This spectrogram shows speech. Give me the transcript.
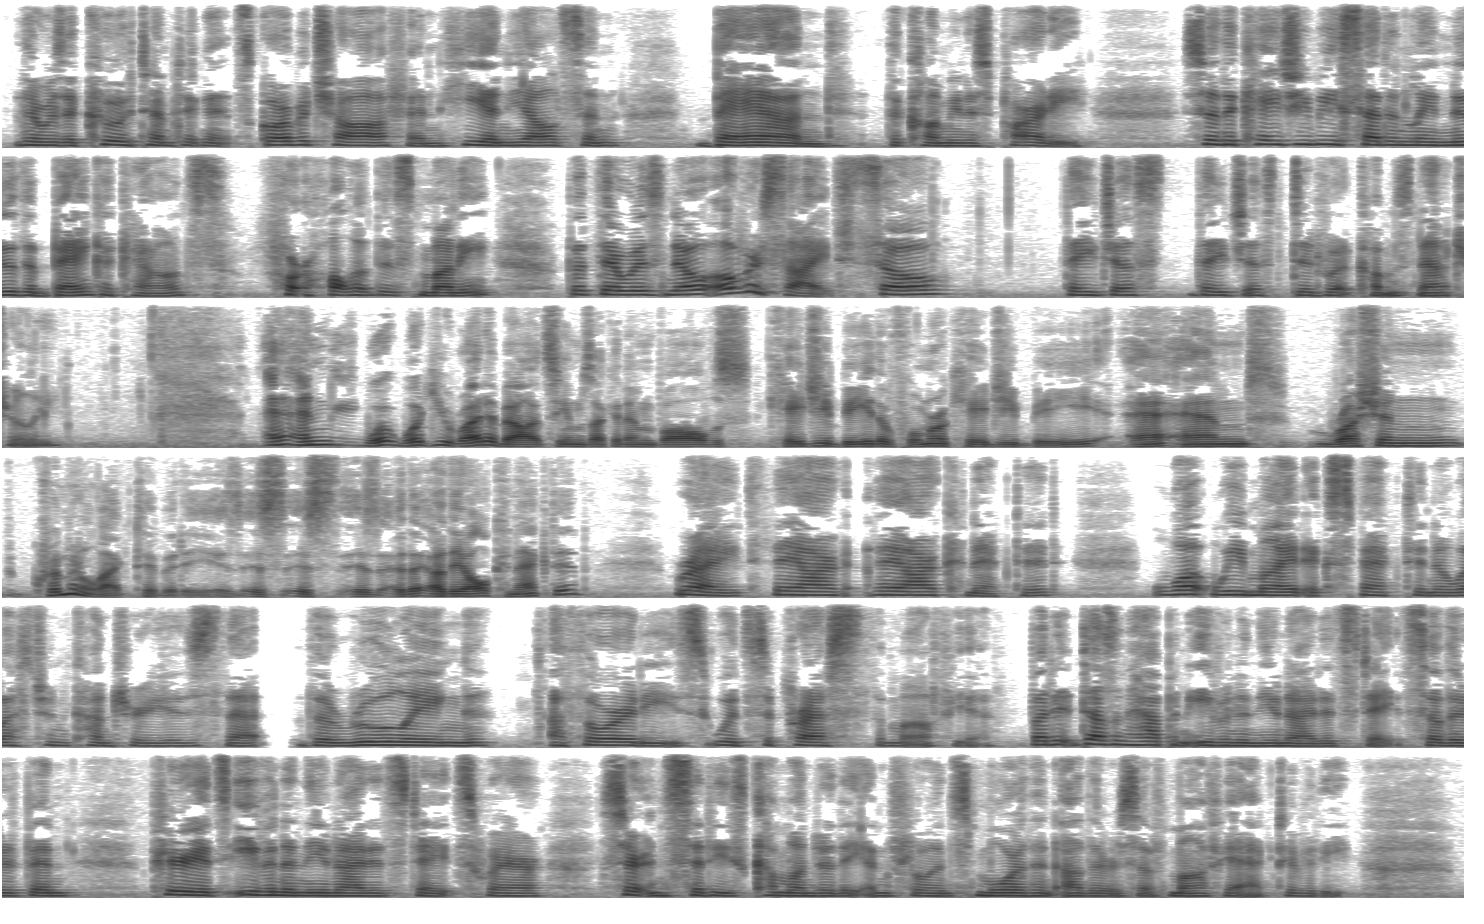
there was a coup attempt against Gorbachev, and he and Yeltsin banned the Communist Party. So the KGB suddenly knew the bank accounts for all of this money, but there was no oversight. So they just they just did what comes naturally. And, and what, what, you write about seems like it involves KGB, the former KGB, and, and Russian criminal activity. Is, is, is, is are, they, are they all connected? Right, they are. They are connected. What we might expect in a Western country is that the ruling authorities would suppress the mafia. But it doesn't happen even in the United States. So there have been periods even in the United States where certain cities come under the influence more than others of mafia activity.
